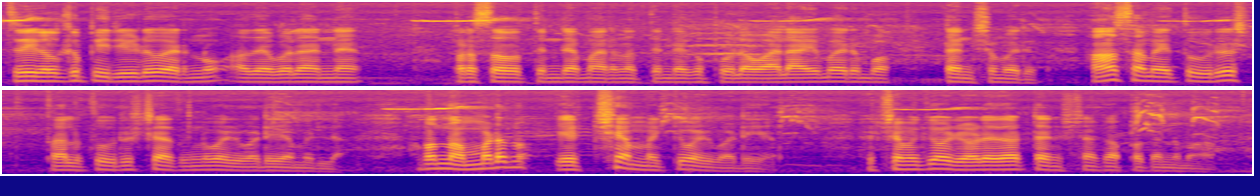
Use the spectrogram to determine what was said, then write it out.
സ്ത്രീകൾക്ക് പിരീഡ് വരണു അതേപോലെ തന്നെ പ്രസവത്തിന്റെ മരണത്തിന്റെ ഒക്കെ പുലവാലായ്മ വരുമ്പോൾ ടെൻഷൻ വരും. ആ സമയത്ത് ഒരു സ്ഥലത്ത് ഒരു ക്ഷേത്രത്തിന് വഴിപാട് ചെയ്യാൻ പറ്റില്ല. അപ്പം നമ്മുടെ യക്ഷിയമ്മയ്ക്ക് വഴിപാട് ചെയ്യാം. യക്ഷിയമ്മയ്ക്ക് വഴിപാട് ചെയ്താൽ ടെൻഷനൊക്കെ അപ്പം തന്നെ മാറും.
